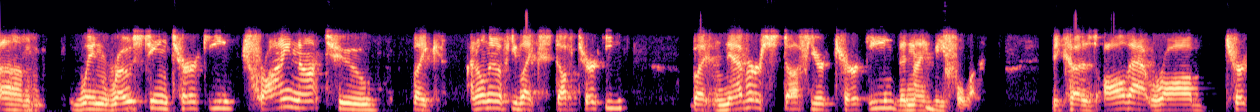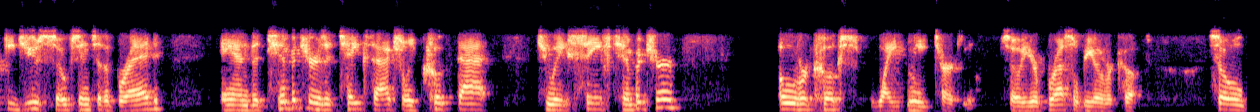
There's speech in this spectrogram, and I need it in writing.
Um, when roasting turkey, try not to like. I don't know if you like stuffed turkey, but never stuff your turkey the night before, because all that raw turkey juice soaks into the bread, and the temperatures it takes to actually cook that to a safe temperature overcooks white meat turkey. So your breast will be overcooked. So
